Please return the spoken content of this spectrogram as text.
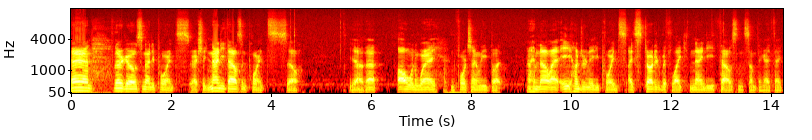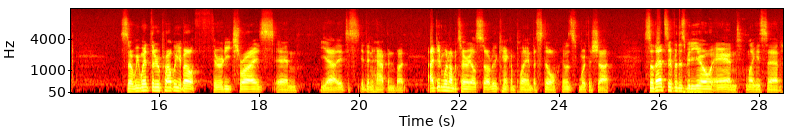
And there goes 90 points, or actually 90,000 points, so yeah, that all went away, unfortunately, but I am now at 880 points. I started with like 90,000 something, I think. So we went through probably about 30 tries, and yeah, it just it didn't happen. But I did win on materials, so I really can't complain. But still, it was worth a shot. So that's it for this video, and like I said,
